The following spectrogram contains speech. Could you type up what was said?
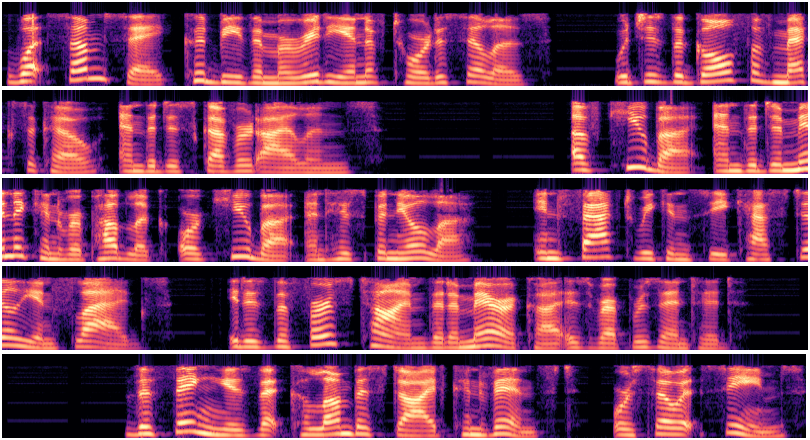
What some say could be the meridian of Tordesillas, which is the Gulf of Mexico and the discovered islands of Cuba and the Dominican Republic or Cuba and Hispaniola. In fact, we can see Castilian flags. It is the first time that America is represented. The thing is that Columbus died convinced, or so it seems,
